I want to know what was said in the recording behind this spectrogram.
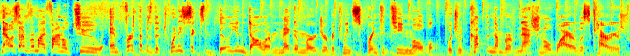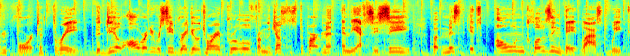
Now it's time for my final two, and first up is the $26 billion mega merger between Sprint and T Mobile, which would cut the number of national wireless carriers from four to three. The deal already received regulatory approval from the Justice Department and the FCC, but missed its own closing date last week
